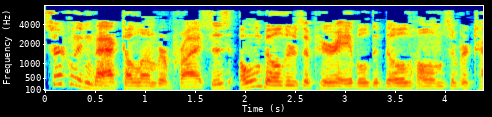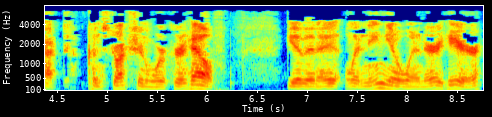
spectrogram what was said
Circling back to lumber prices, home builders appear able to build homes and protect construction worker health. Given a La Nina winter here,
